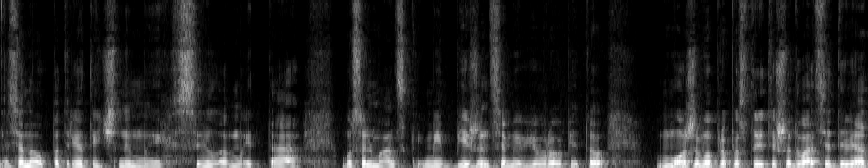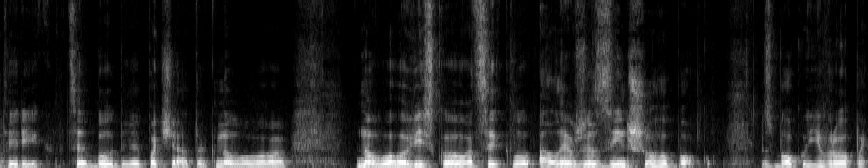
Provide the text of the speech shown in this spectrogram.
націонал-патріотичними силами та мусульманськими біженцями в Європі, то можемо припустити, що 29-й рік це буде початок нового, нового військового циклу, але вже з іншого боку, з боку Європи.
